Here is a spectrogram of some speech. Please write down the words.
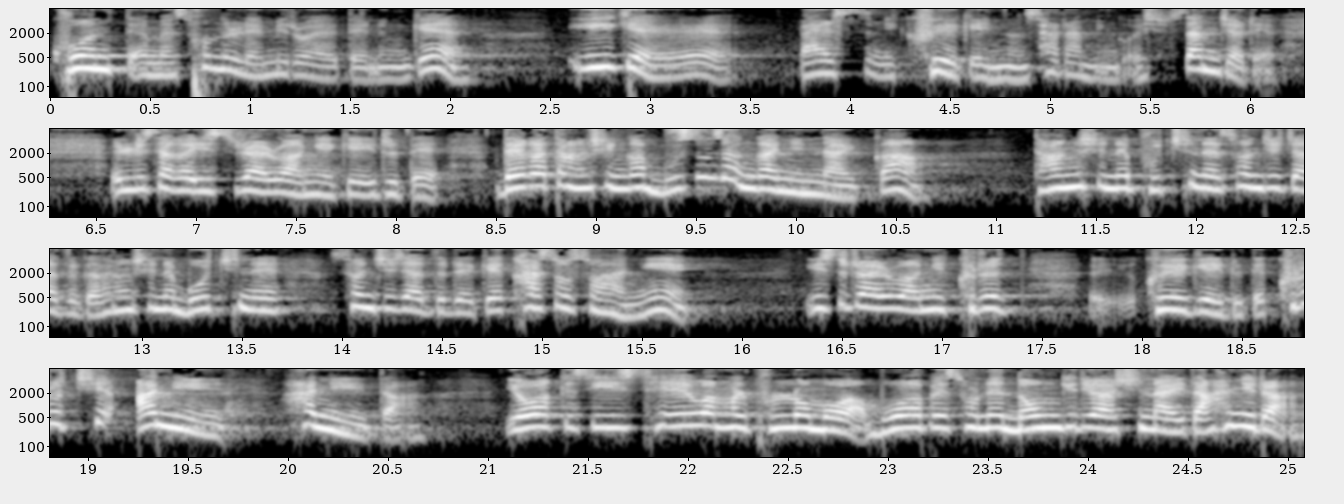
구원 때문에 손을 내밀어야 되는 게 이게 말씀이 그에게 있는 사람인 거예요. 13절에 엘리사가 이스라엘 왕에게 이르되 내가 당신과 무슨 상관이 있나이까? 당신의 부친의 선지자들과 당신의 모친의 선지자들에게 가소서 하니 이스라엘 왕이 그에게 이르되 그렇지 아니 하니이다. 여호와께서 이 세 왕을 불러 모아 모압의 손에 넘기려 하시나이다 하니라.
